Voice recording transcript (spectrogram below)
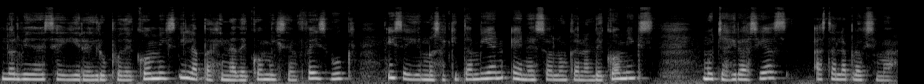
No olviden seguir el grupo de cómics y la página de cómics en Facebook y seguirnos aquí también en Es Solo un canal de cómics. Muchas gracias. Hasta la próxima.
